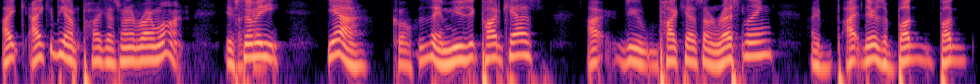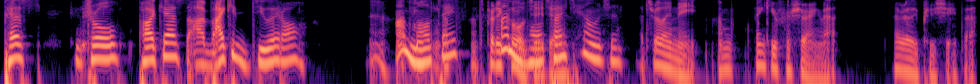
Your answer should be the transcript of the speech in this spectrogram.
I I could be on podcasts whenever I want. If somebody, yeah, Cool. this is a music podcast. I do podcasts on wrestling. I, I there's a bug bug pest control podcast. I, I could do it all. Yeah, I'm multi. That's, that's pretty I'm cool, JJ. multi-talented. That's really neat. Um, thank you for sharing that. I really appreciate that.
